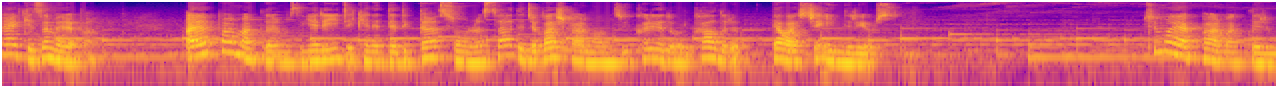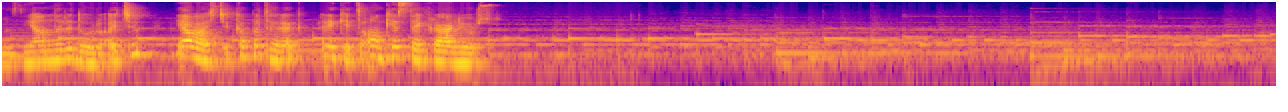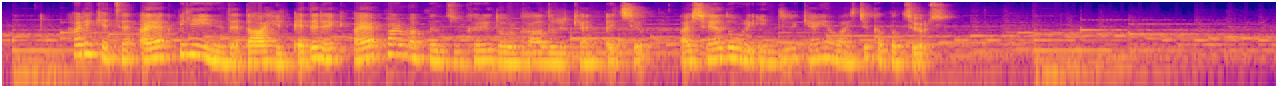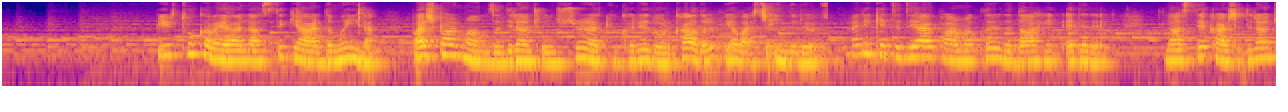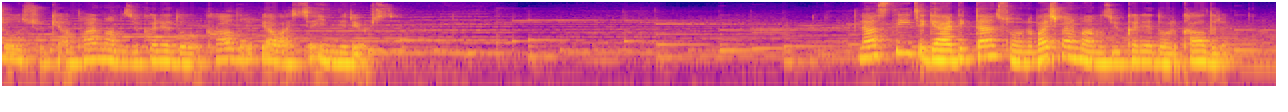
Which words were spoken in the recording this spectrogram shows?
Herkese merhaba. Ayak parmaklarımızı yere iyice kenetledikten sonra sadece baş parmağımızı yukarıya doğru kaldırıp yavaşça indiriyoruz. Tüm ayak parmaklarımızı yanlara doğru açıp yavaşça kapatarak hareketi 10 kez tekrarlıyoruz. Harekete ayak bileğini de dahil ederek ayak parmaklarımızı yukarıya doğru kaldırırken açıp aşağıya doğru indirirken yavaşça kapatıyoruz. Bir toka veya lastik yardımıyla baş parmağımıza direnç oluşturarak yukarıya doğru kaldırıp yavaşça indiriyoruz. Harekete diğer parmakları da dahil ederek lastiğe karşı direnç oluştururken parmağımızı yukarıya doğru kaldırıp yavaşça indiriyoruz. Lastiği iyice gerdikten sonra baş parmağımızı yukarıya doğru kaldırıp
